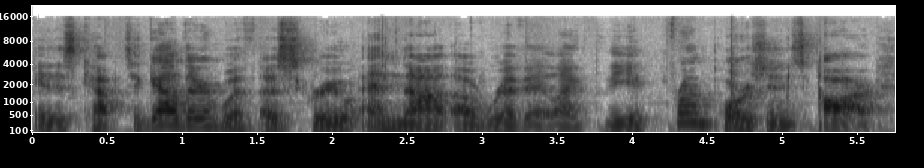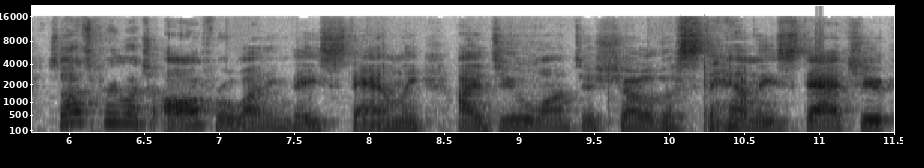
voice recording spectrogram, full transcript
it is kept together with a screw and not a rivet like the front portions are. So that's pretty much all for Wedding Day Stanley. I do want to show the Stanley statue,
